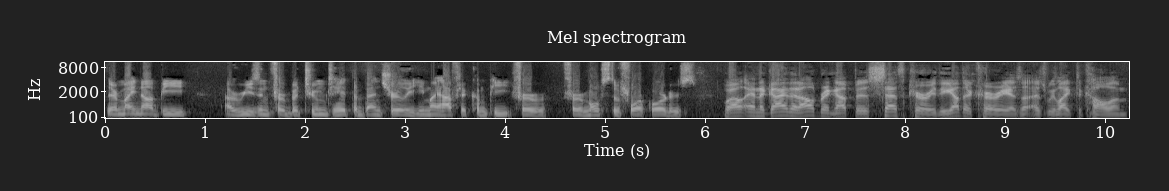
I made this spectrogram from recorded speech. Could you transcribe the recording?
there might not be a reason for Batum to hit the bench early. He might have to compete for for most of four quarters. Well, and a guy that I'll bring up is Seth Curry, the other Curry, as, as we like to call him.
